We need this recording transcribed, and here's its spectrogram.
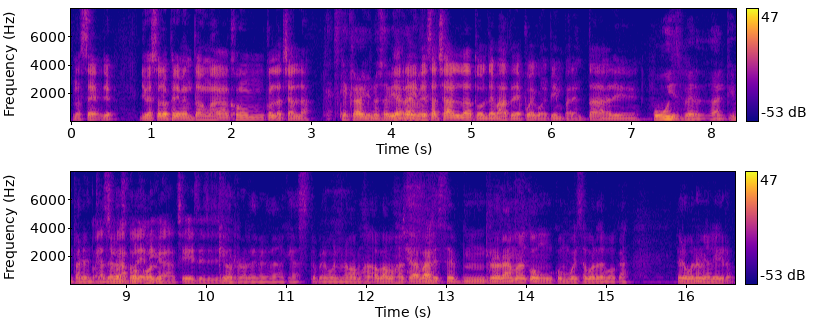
no sé. Yo, yo eso lo he experimentado más con, con la charla. Es que claro, yo no Y sabía a raíz de esa charla, todo el debate después con el PIN parental y... Uy, es verdad, el pin parental Pues, de los cojones. Sí, sí, sí. Qué sí. horror, de verdad, qué asco. Pero bueno, no vamos a, vamos a acabar este mm, programa con, con buen sabor de boca. Pero bueno, me alegro.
